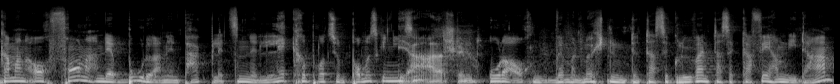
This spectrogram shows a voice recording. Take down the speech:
kann man auch vorne an der Bude, an den Parkplätzen, eine leckere Portion Pommes genießen. Ja, das stimmt. Oder auch, wenn man möchte, eine Tasse Glühwein, eine Tasse Kaffee haben die da.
